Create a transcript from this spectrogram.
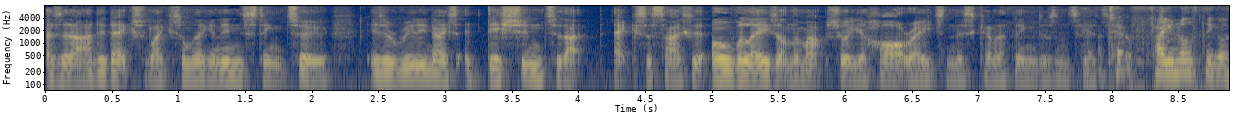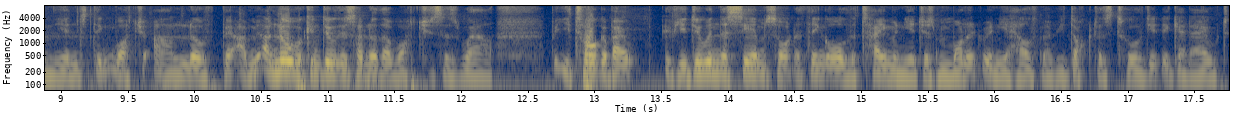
as an added extra, like something like an Instinct 2, is a really nice addition to that exercise. It overlays it on the map, show your heart rate and this kind of thing, doesn't it? T- final thing on the Instinct watch I love, but I, mean, I know we can do this on other watches as well. But you talk about if you're doing the same sort of thing all the time and you're just monitoring your health, maybe doctors told you to get out,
